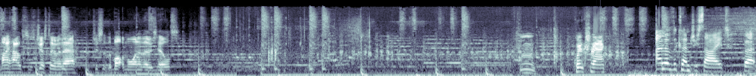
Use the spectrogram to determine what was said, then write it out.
my house is just over there, just at the bottom of one of those hills. Mm. Quick snack. I love the countryside but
